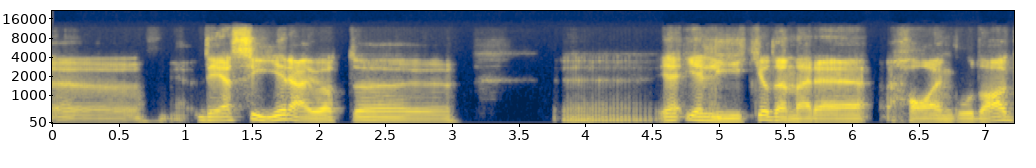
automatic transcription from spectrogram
uh, Det jeg sier, er jo at uh, jeg, jeg, liker jo den derre ha en god dag.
